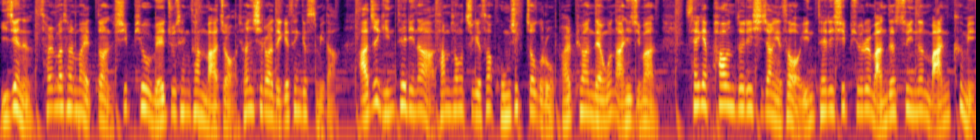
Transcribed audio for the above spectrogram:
이제는 설마설마 했던 CPU 외주 생산마저 현실화되게 생겼습니다. 아직 인텔이나 삼성 측에서 공식적으로 발표한 내용은 아니지만 세계 파운드리 시장에서 인텔이 CPU를 만들 수 있는 만큼이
